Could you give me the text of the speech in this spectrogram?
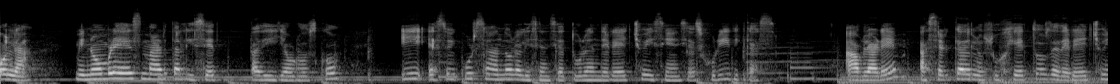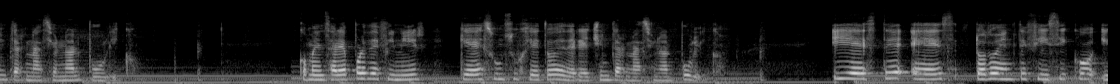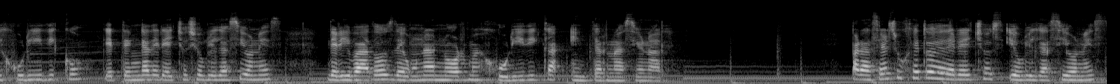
Hola, mi nombre es Marta Lisset Padilla Orozco y estoy cursando la licenciatura en Derecho y Ciencias Jurídicas. Hablaré acerca de los sujetos de derecho internacional público. Comenzaré por definir qué es un sujeto de derecho internacional público. Y este es todo ente físico y jurídico que tenga derechos y obligaciones derivados de una norma jurídica internacional. Para ser sujeto de derechos y obligaciones,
